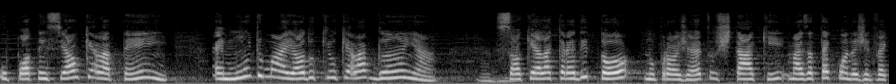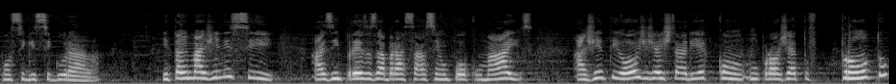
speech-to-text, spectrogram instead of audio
o potencial que ela tem é muito maior do que o que ela ganha. Só que ela acreditou no projeto, está aqui, mas até quando a gente vai conseguir segurá-la? Então imagine se as empresas abraçassem um pouco mais, a gente hoje já estaria com um projeto pronto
